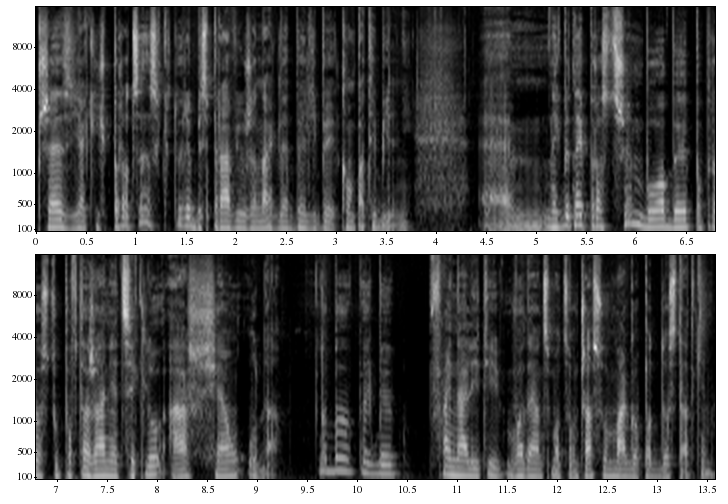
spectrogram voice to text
przez jakiś proces, który by sprawił, że nagle byliby kompatybilni. Jakby najprostszym byłoby po prostu powtarzanie cyklu, aż się uda. No bo jakby Finality, władając mocą czasu, ma go pod dostatkiem.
